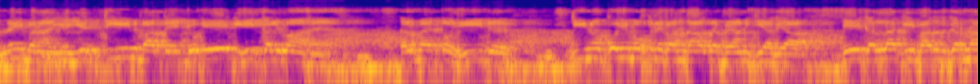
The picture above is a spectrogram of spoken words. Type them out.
نہیں بنائیں گے۔ یہ تین باتیں جو ایک ہی کلمہ ہیں۔ کلمہ توحید تینوں کو ہی مختلف انداز میں بیان کیا گیا۔ ایک اللہ کی عبادت کرنا،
